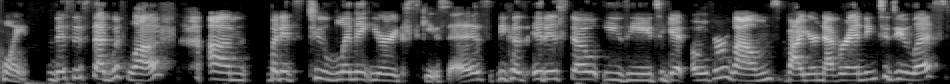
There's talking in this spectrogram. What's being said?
point. This is said with love, um, but it's to limit your excuses because it is so easy to get overwhelmed by your never ending to do list.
